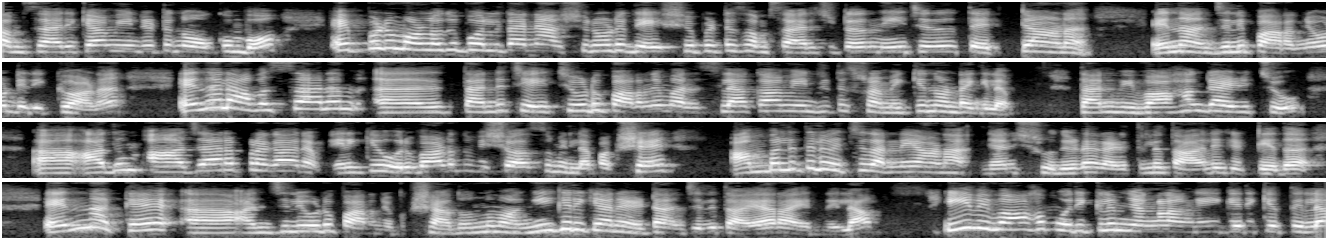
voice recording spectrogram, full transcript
സംസാരിക്കാൻ വേണ്ടിയിട്ട് നോക്കുമ്പോൾ എപ്പോഴും ഉള്ളതുപോലെ തന്നെ അശ്വിനോട് ദേഷ്യപ്പെട്ട് സംസാരിച്ചിട്ട് നീ ചെയ്തത് തെറ്റാണ് എന്ന് അഞ്ജലി പറഞ്ഞുകൊണ്ടിരിക്കുവാണ്. എന്നാൽ അവസാനം തന്റെ ചേച്ചിയോട് പറഞ്ഞ് മനസ്സിലാക്കാൻ വേണ്ടിയിട്ട് ശ്രമിക്കുന്നുണ്ടെങ്കിലും താൻ വിവാഹം കഴിച്ചു. അതും ആചാരപ്രകാരം. എനിക്ക് ഒരുപാടൊന്നും വിശ്വാസമില്ല. പക്ഷേ അമ്പലത്തിൽ വെച്ച് തന്നെയാണ് ഞാൻ ശ്രുതിയുടെ കഴുത്തിൽ താൽ കിട്ടിയത് എന്നൊക്കെ അഞ്ജലിയോട് പറഞ്ഞു. പക്ഷെ അതൊന്നും അംഗീകരിക്കാനായിട്ട് അഞ്ജലി തയ്യാറായിരുന്നില്ല. ഈ വിവാഹം ഒരിക്കലും ഞങ്ങൾ അംഗീകരിക്കത്തില്ല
